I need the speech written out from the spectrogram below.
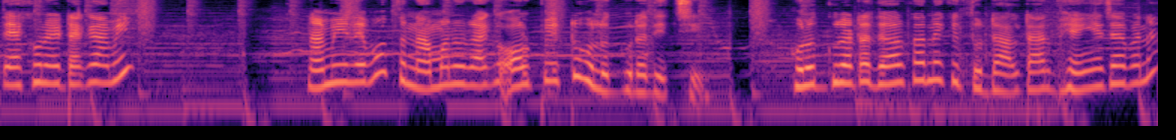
তো এখন এটাকে আমি নামিয়ে নেব। তো নামানোর আগে অল্প একটু হলুদ গুঁড়া দিচ্ছি। হলুদ গুঁড়াটা দেওয়ার কারণে কিন্তু ডালটা আর ভেঙে যাবে না।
